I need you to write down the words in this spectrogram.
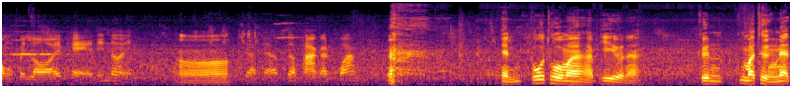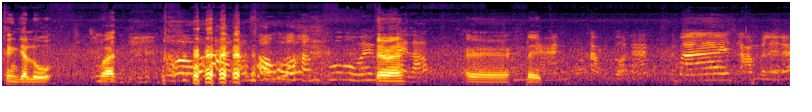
อากล้องไปร้อยแผลนิดหน่อยอ๋อเสร็จแล้วจะพากันคว้างเห็นผู้โทรมาหาพี่อยู่นะ ขึ้นมาถึงเนี่ยถึงจะรู้ว่าเออว่าหาทั้งสองรถทั้งคู่ไม่มีใช่ไหม ใครรับเออเลยงานขับก่อนนะบ๊ายบายตามไปเลยนะ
